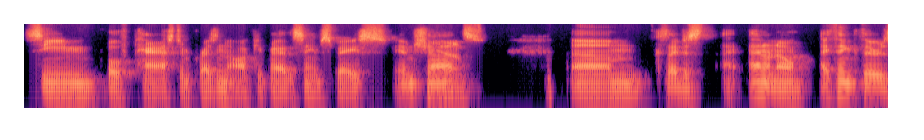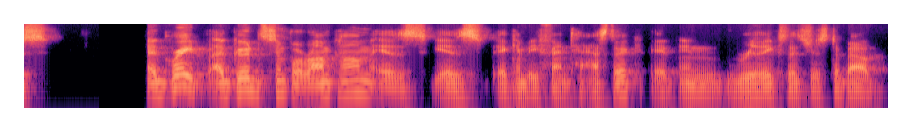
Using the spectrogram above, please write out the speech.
seeing both past and present occupy the same space in shots. Um, because I just I, I don't know. I think there's a great a good simple rom-com is is it can be fantastic. It and really because it's just about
